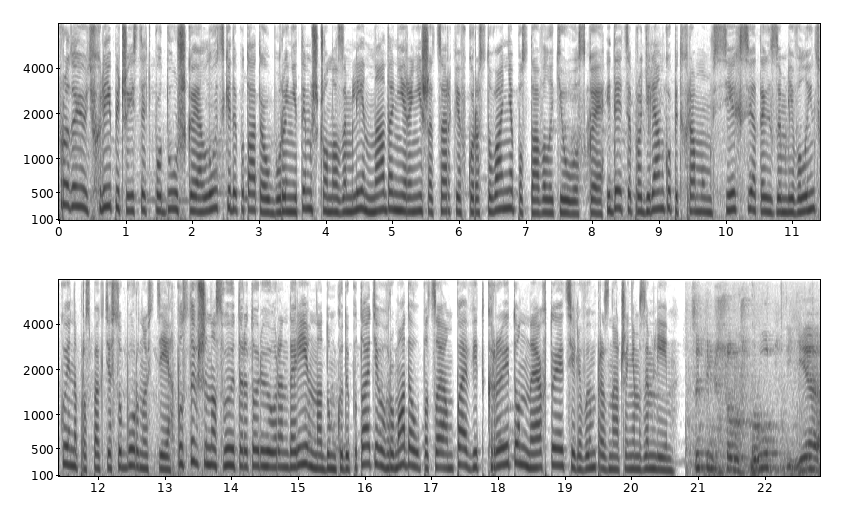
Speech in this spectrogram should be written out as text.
Продають хліб і чистять подушки. Луцькі депутати обурені тим, що на землі надані раніше церкві в користування поставили кіоски. Йдеться про ділянку під храмом всіх святих землі Волинської на проспекті Соборності. Пустивши на свою територію орендарів, на думку депутатів, громада УПЦ МП відкрито нехтує цільовим призначенням землі. Цих тимчасових споруд є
